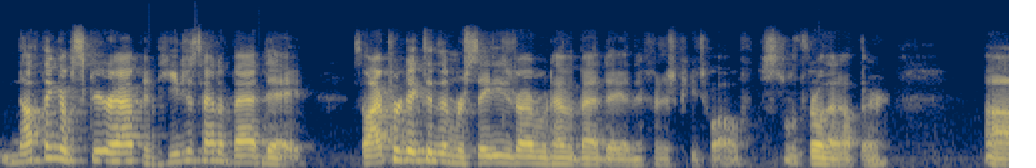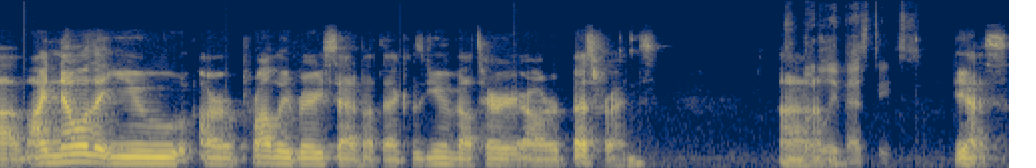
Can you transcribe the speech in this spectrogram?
nothing obscure happened. He just had a bad day. So I predicted the Mercedes driver would have a bad day and they finished P12. Just to throw that out there. Um, I know that you are probably very sad about that because you and Valtteri are best friends. Um, totally besties. Yes.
